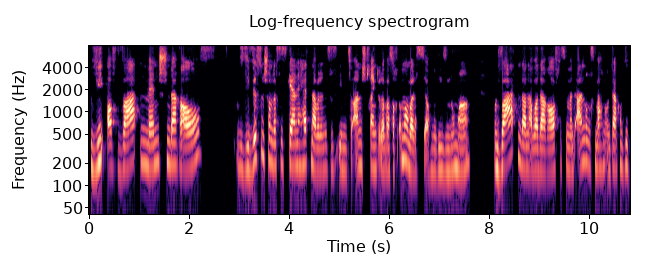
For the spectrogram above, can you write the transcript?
wie oft warten Menschen darauf? Sie wissen schon, dass sie es gerne hätten, aber dann ist es ihnen zu anstrengend oder was auch immer, weil das ist ja auch eine Riesennummer und warten dann aber darauf, dass jemand anderes machen und dann kommt sie,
